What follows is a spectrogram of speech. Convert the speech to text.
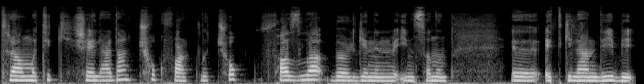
travmatik şeylerden çok farklı, çok fazla bölgenin ve insanın e, etkilendiği bir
